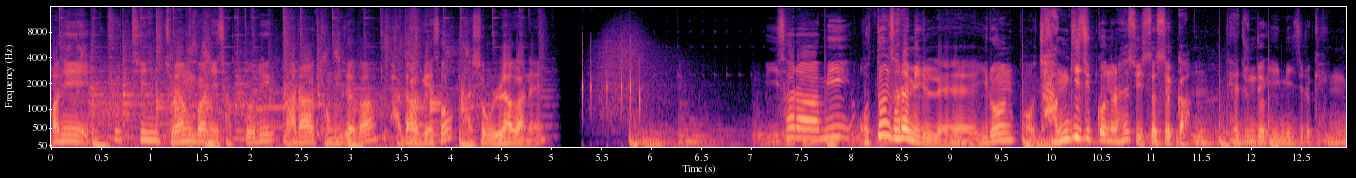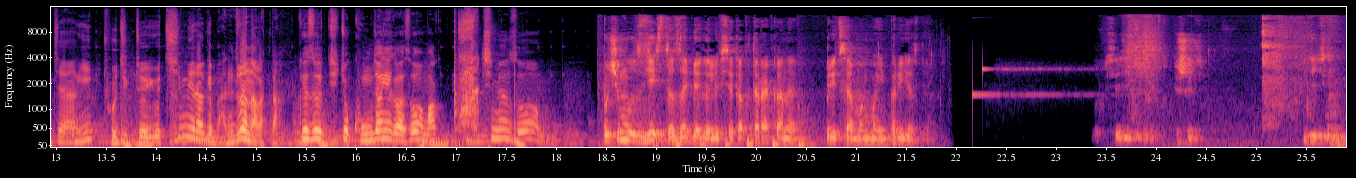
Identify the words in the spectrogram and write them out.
아니 푸틴 저 양반이 잡더니 나라 경제가 바닥에서 다시 올라가네. 이 사람이 어떤 사람이길래 이런 어, 장기 집권을 할 수 있었을까? 대중적 이미지를 굉장히 조직적이고 치밀하게 만들어 나갔다. 그래서 직접 공장에 가서 막 탁 치면서 Почему здесь-то забегали все как тараканы перед самым моим приездом? Сидите, пишите. Идите ко мне.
